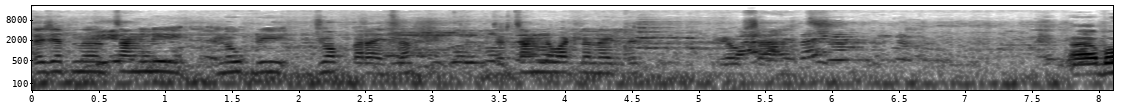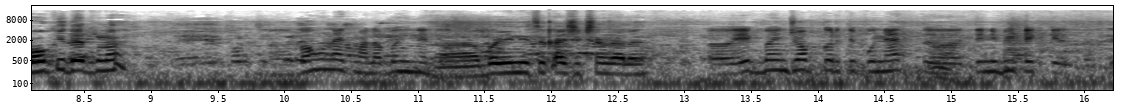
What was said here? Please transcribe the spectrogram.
त्याच्यातनं चांगली नोकरी जॉब करायचा. जर चांगलं वाटलं नाही तर व्यवसाय आहेच. अं, भाऊ किती आहेत पुन्हा? भाऊ नाहीत मला बहीण आहेत. अं, बहिणीचं काय शिक्षण झालं? अं, एक बहीण जॉब करते पुण्यात. अं, तिने बी टेक केलं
